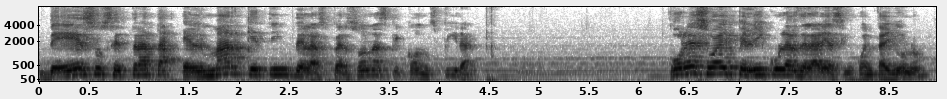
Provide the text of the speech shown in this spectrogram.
De eso se trata el marketing de las personas que conspiran. Por eso hay películas del Área 51.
